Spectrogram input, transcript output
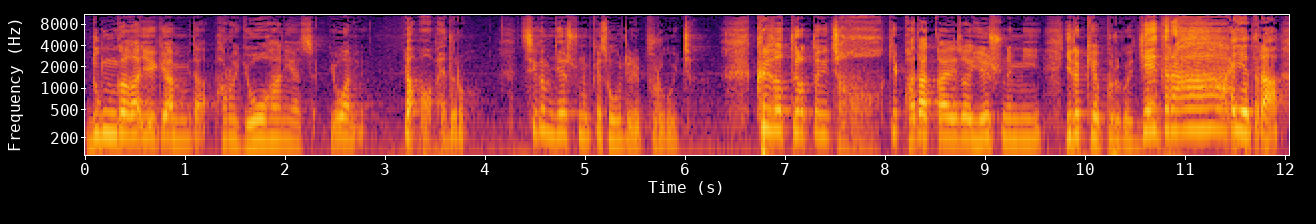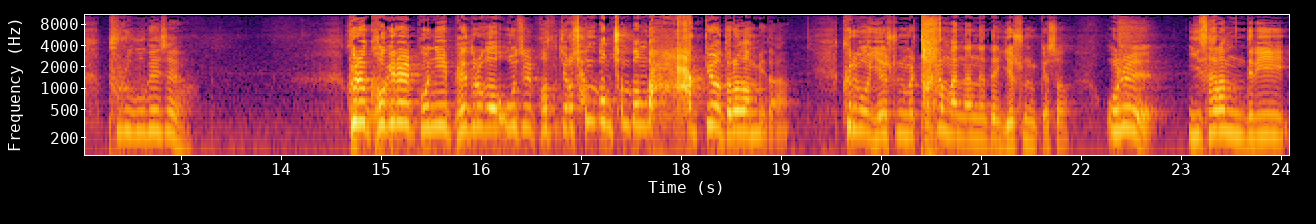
누군가가 얘기합니다. 바로 요한이었어요. 요한이 여보 베드로 지금 예수님께서 우리를 부르고 있잖아. 그래서 들었더니 저기 바닷가에서 예수님이 이렇게 부르고 얘들아 얘들아 부르고 계세요. 그리고 거기를 보니 베드로가 옷을 벗은 채로 첨벙첨벙 막 뛰어 들어갑니다. 그리고 예수님을 탁 만났는데 예수님께서 오늘 이 사람들이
